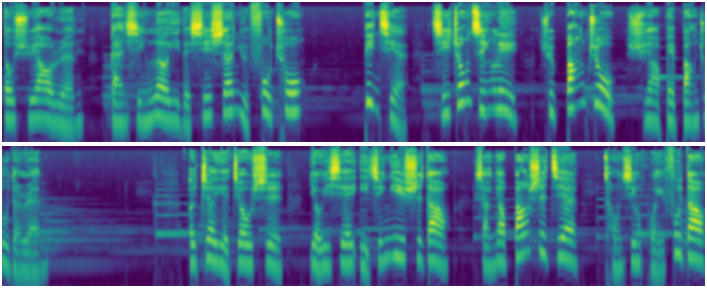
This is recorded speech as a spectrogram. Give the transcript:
都需要人甘心乐意的牺牲与付出，并且集中精力。去帮助需要被帮助的人，而这也就是有一些已经意识到想要帮世界重新回复到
